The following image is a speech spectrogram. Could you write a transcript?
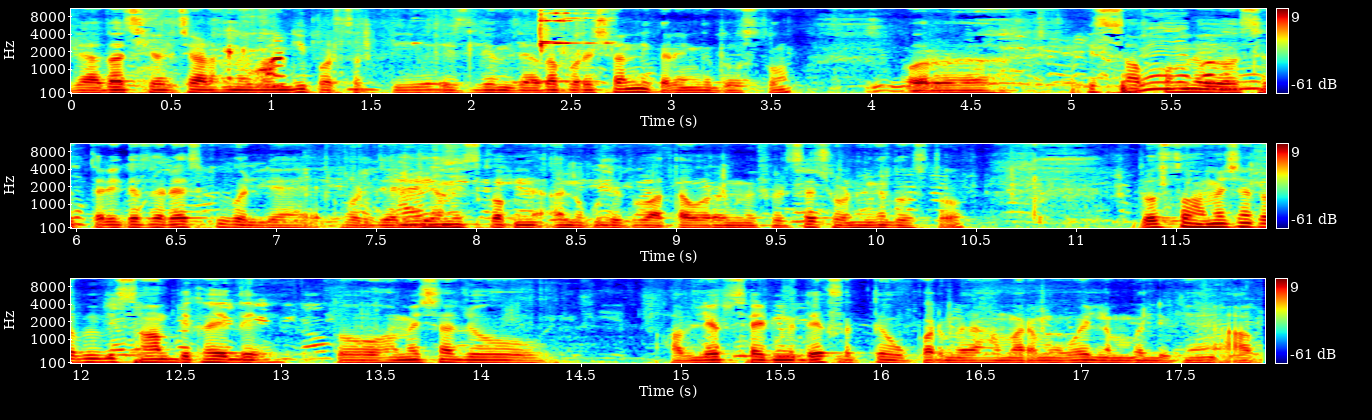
ज़्यादा छेड़छाड़ हमें महँगी पड़ सकती है इसलिए हम ज़्यादा परेशान नहीं करेंगे दोस्तों। और इस सांप को हमने व्यवस्थित तरीके से रेस्क्यू कर लिया है और जल्दी हम इसको अपने अनुकूलित वातावरण में फिर से छोड़ेंगे दोस्तों। दोस्तों हमेशा कभी भी सांप दिखाई दे तो हमेशा जो आप लेफ़्ट साइड में देख सकते हो, ऊपर में हमारा मोबाइल नंबर लिखे हैं। आप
